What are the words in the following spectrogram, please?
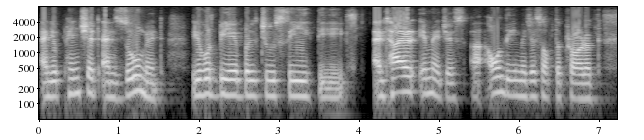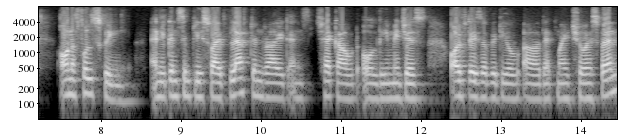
and you pinch it and zoom it, you would be able to see the entire images, uh, all the images of the product on a full screen. And you can simply swipe left and right and check out all the images, or if there's a video uh, that might show as well.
